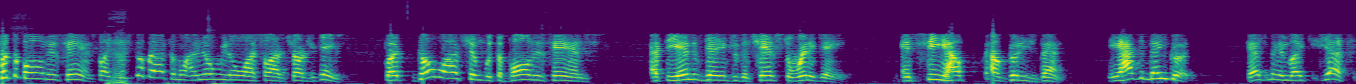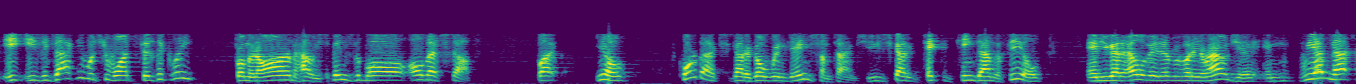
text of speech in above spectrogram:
put the ball in his hands. Like, let's go back to. I know we don't watch a lot of Charger games, but go watch him with the ball in his hands at the end of games with a chance to win a game, and see how how good he's been. He hasn't been good. He hasn't been like yes, he, he's exactly what you want physically from an arm, how he spins the ball, all that stuff. But you know, quarterbacks got to go win games sometimes. You just got to take the team down the field, and you got to elevate everybody around you. And we have not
